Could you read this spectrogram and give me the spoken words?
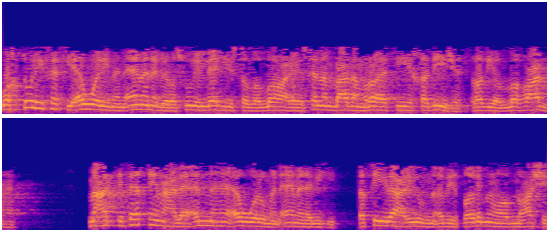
واختلف في أول من آمن برسول الله صلى الله عليه وسلم بعد امرأته خديجة رضي الله عنها مع اتفاقهم على أنها أول من آمن به. فقيل علي بن أبي طالب وابن عشر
